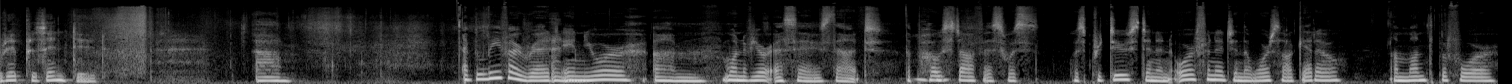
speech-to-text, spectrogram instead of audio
represented. Um, I believe I read in your um, one of your essays that the Mm-hmm. post office was was produced in an orphanage in the Warsaw Ghetto a month before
